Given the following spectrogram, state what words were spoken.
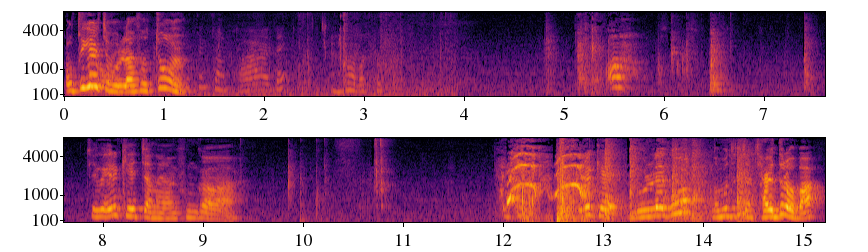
어떻게 할지 몰라서 좀 캠핑장 가야 돼? 아 맞다. 제가 이렇게 했잖아요, fun가. 이렇게 놀래고 넘어졌잖아. 잘 들어봐.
